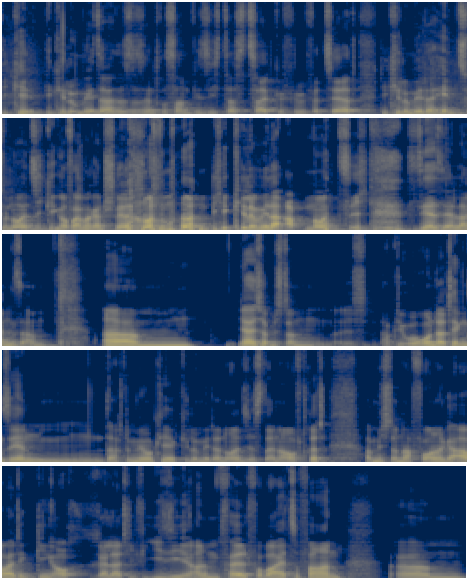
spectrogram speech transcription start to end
die, Ki die, Kilometer, das ist interessant, wie sich das Zeitgefühl verzerrt. Die Kilometer hin zu 90 ging auf einmal ganz schnell und die Kilometer ab 90 sehr, sehr langsam. Ähm, ja, ich habe mich dann, ich habe die Uhr runterticken sehen, dachte mir, okay, Kilometer 90 ist dein Auftritt, habe mich dann nach vorne gearbeitet, ging auch relativ easy an einem Feld vorbeizufahren. Ähm,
